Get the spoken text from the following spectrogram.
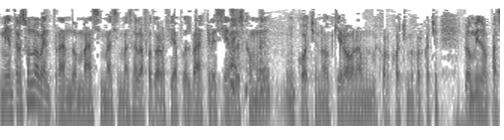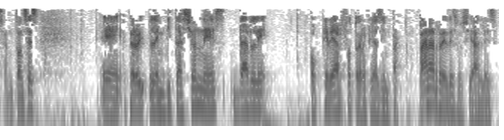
Mientras uno va entrando más y más y más a la fotografía, pues va creciendo. Es como un, un coche, ¿no? Quiero ahora un mejor coche, un mejor coche. Lo mismo pasa. Entonces, eh, pero la invitación es darle o crear fotografías de impacto para redes sociales,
